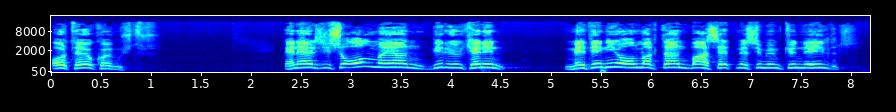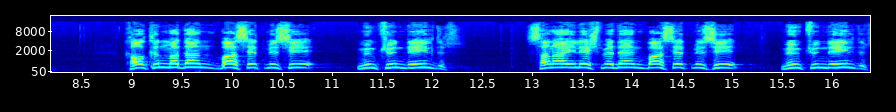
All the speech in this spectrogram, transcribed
ortaya koymuştur. Enerjisi olmayan bir ülkenin medeni olmaktan bahsetmesi mümkün değildir. Kalkınmadan bahsetmesi mümkün değildir. Sanayileşmeden bahsetmesi mümkün değildir.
